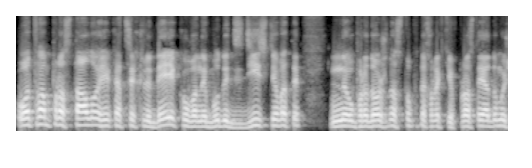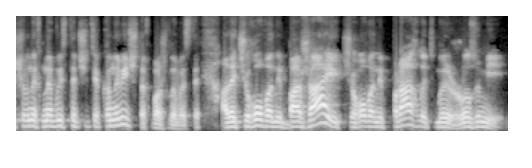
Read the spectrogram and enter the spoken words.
От вам проста логіка цих людей, яку вони будуть здійснювати упродовж наступних років. Просто я думаю, що в них не вистачить економічних можливостей, але чого вони бажають, чого вони прагнуть, ми розуміємо.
